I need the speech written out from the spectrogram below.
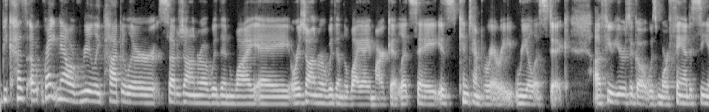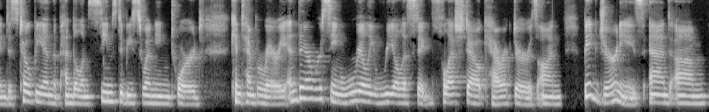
because uh, right now, a really popular subgenre within YA or a genre within the YA market, let's say, is contemporary realistic. A few years ago, it was more fantasy and dystopian. The pendulum seems to be swinging toward contemporary. And there we're seeing really realistic, fleshed out characters on big journeys and um,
